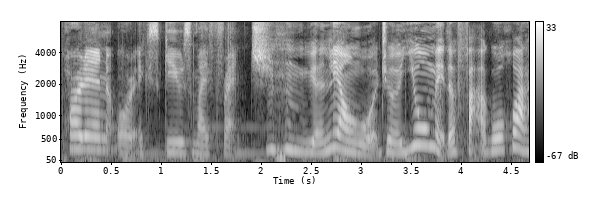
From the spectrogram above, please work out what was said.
Pardon or excuse my French，原谅我这优美的法国话。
